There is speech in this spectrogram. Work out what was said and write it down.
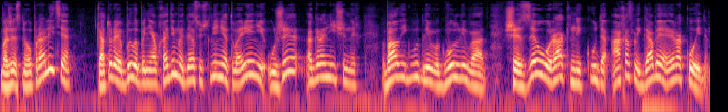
божественного пролития, которое было бы необходимо для осуществления творений уже ограниченных. Бали гвульливад, шезеу рак никуда ахасли габе аэрокоидом.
